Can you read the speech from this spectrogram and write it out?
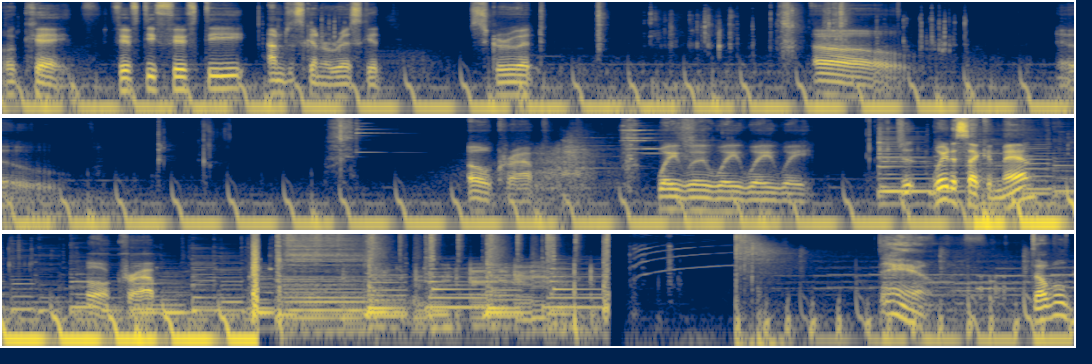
Okay, 50-50. I'm just gonna risk it. Screw it. Oh. No. Oh, crap. Wait, wait, wait, wait, wait. Just, wait a second, man. Oh, crap. Damn. Double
